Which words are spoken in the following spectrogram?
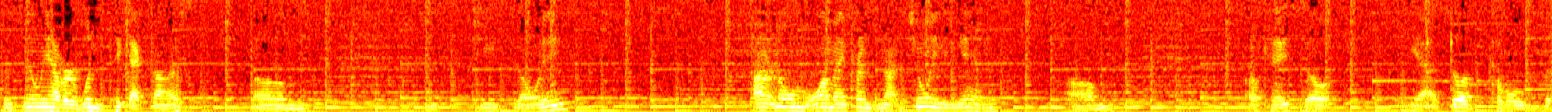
since we only have our wooden pickaxe on us, um, let's keep going. I don't know why my friend's are not joining in. Um, okay, so yeah, I still have a couple of the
